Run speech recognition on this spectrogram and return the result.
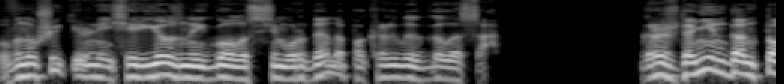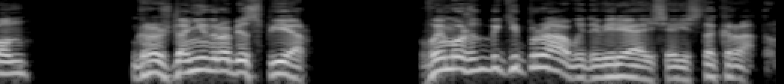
Внушительный серьезный голос Симурдена покрыл их голоса. Гражданин Дантон, гражданин Робеспьер, вы, может быть, и правы, доверяясь аристократам,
